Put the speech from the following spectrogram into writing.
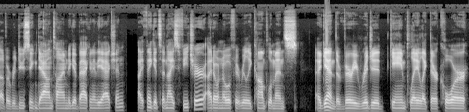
of a reducing downtime to get back into the action. I think it's a nice feature. I don't know if it really complements again the very rigid gameplay, like their core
